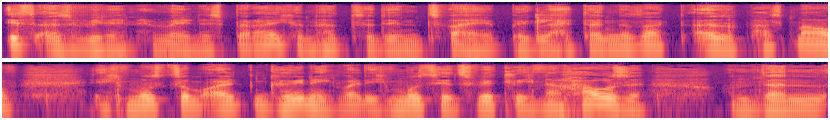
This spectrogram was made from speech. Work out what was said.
Ist also wieder in den Wellnessbereich und hat zu den zwei Begleitern gesagt, also passt mal auf, ich muss zum alten König, weil ich muss jetzt wirklich nach Hause. Und dann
